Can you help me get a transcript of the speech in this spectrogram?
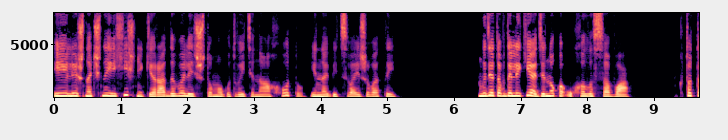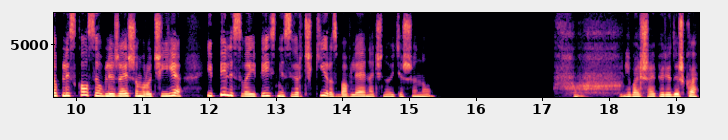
и лишь ночные хищники радовались, что могут выйти на охоту и набить свои животы. Где-то вдалеке одиноко ухала сова. Кто-то плескался в ближайшем ручье, и пели свои песни сверчки, разбавляя ночную тишину. Фух, небольшая передышка,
